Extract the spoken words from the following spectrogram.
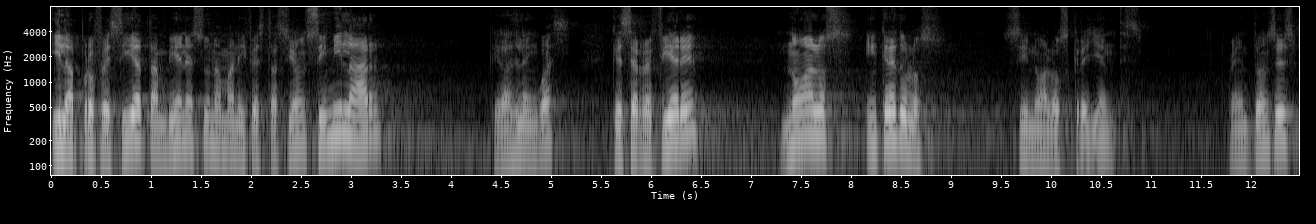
Y la profecía también es una manifestación similar que las lenguas, que se refiere no a los incrédulos, sino a los creyentes. Entonces,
